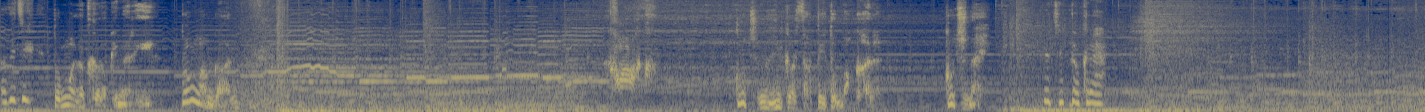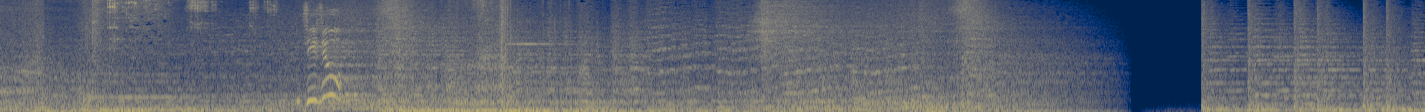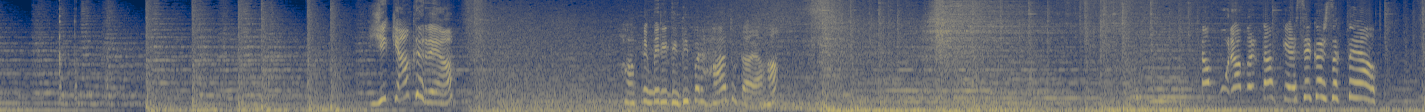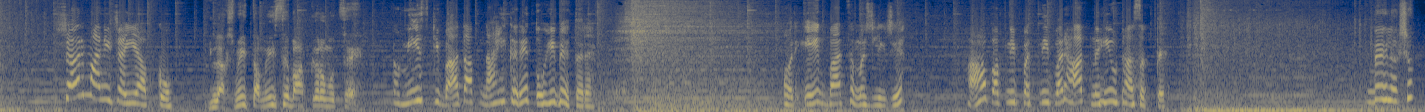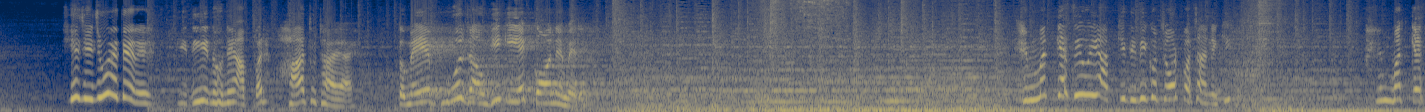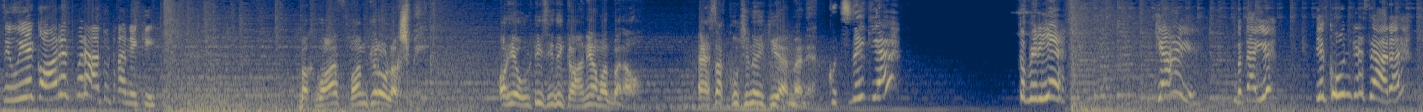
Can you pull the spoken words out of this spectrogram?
दादी जी, तुम मदद करो कि मेरी, तुम मंगाल। खाक, कुछ नहीं कर सकती तुम मंगल। कुछ नहीं। मुझे दुख रहा है। जीजू ये क्या कर रहे हैं आप? आपने मेरी दीदी पर हाथ उठाया हाँ? इतना बुरा बर्ताव कैसे कर सकते हैं आप? शर्म आनी चाहिए आपको। लक्ष्मी तमीज से बात करो मुझसे। तमीज की बात आप ना ही करें तो ही बेहतर है। और एक बात समझ लीजिए आप अपनी पत्नी पर हाथ नहीं उठा सकते। नहीं लक्ष्म ये जीजू है तेरे। दीदी इन्होंने आप पर हाथ उठाया है। तो मैं ये भूल जाऊँगी कि ये कौन है मेरे। हिम्मत कैसे हुई आपकी दीदी को चोट पहुँचाने की? हिम्मत कैसे हुई एक औरत पर हाथ उठाने की? बकवास बंद करो लक्ष्मी। और ये उल्टी सीधी कहानियाँ मत बनाओ। ऐसा कुछ नहीं किया है मैंने। कुछ नहीं किया है? तो फिर ये क्या है ये? बताइए ये खून कैसे आ रहा है?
